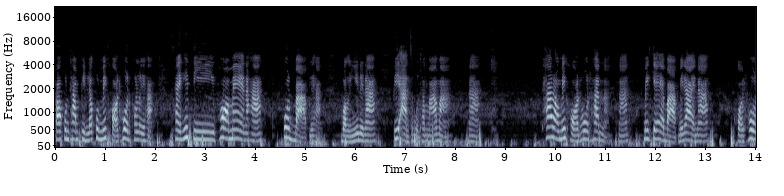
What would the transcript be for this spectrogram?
พอคุณทำผิดแล้วคุณไม่ขอโทษเขาเลยค่ะ ใครที่ตีพ่อแม่นะคะโทษบาปเลยค่ะ บอกอย่างนี้เลยนะคะพี่อ่านสมุดธรรมะมานะถ้าเราไม่ขอโทษท่านอะนะไม่แก้บาปไม่ได้นะขอโทษ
